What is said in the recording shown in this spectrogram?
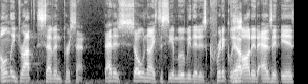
only dropped seven percent. That is so nice to see a movie that is critically Yep. lauded as it is.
